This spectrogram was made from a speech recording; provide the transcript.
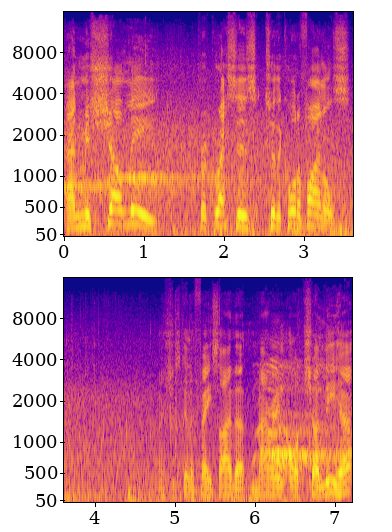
And Michelle Li progresses to the quarterfinals. And she's going to face either Marin or Chaliha.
